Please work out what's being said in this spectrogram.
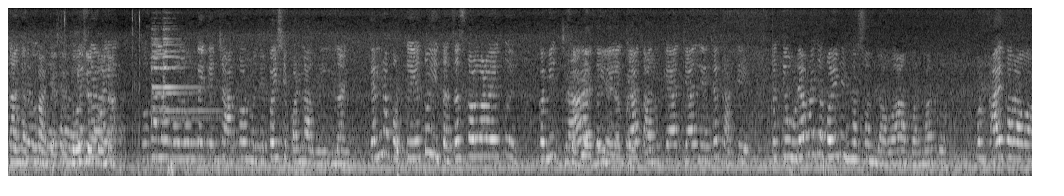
सांगा कोणाच्या तुम्ही. भाग्यात आहे? त्यांना तोच येतो ना. काही- तुम्हाला बोलवून काही त्यांच्या अकाउंटमध्ये पैसे पडणार नाही नाही त्यांना फक्त येतो इथंच कळवळा येतोय कमी ज्या सगळ्यांनी गल्लीत, यायला ज्या पाहिजे. तालुक्यात ज्या याच्यात राहते तर तेवढ्या माझ्या बहिणींना समजावा परमार्थ पण काय करावं?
